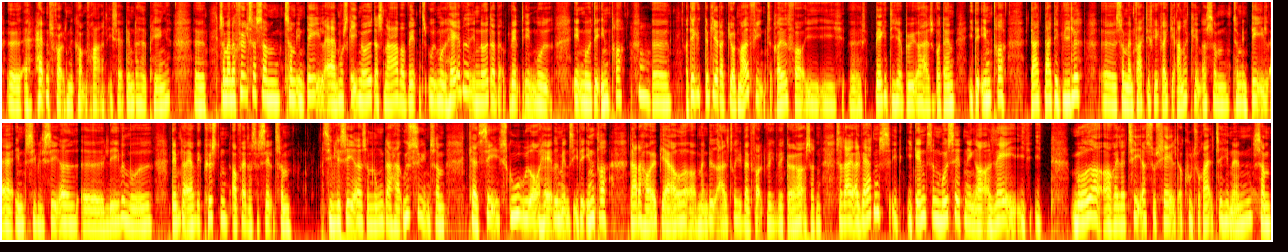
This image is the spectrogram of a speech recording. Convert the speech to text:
øh, af handelsfolkene kom fra, især dem, der havde penge. Øh, så man har følt sig som, som en del af måske noget, der snarere var vendt ud mod havet, end noget, der var vendt ind mod, ind mod det indre. Mm. Øh, og det, det bliver der gjort meget fint red for i, i øh, begge de her bøger, altså hvordan i det indre, der, der er det vilde, øh, som man faktisk ikke rigtig anerkender som, som en del af en civiliseret øh, levemåde. Dem, der er ved kysten, opfatter sig selv som civiliseret, som nogen, der har udsyn, som kan se skue ud over havet, mens i det indre, der er der høje bjerge, og man ved aldrig, hvad folk vil, vil gøre og sådan. Så der er jo alverdens igen sådan modsætninger og lag i, i måder at relatere socialt og kulturelt til hinanden, som,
